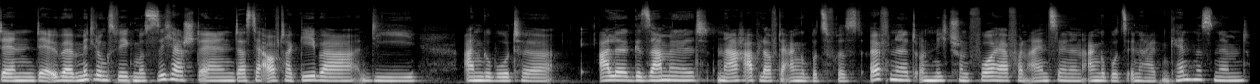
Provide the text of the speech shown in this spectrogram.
Denn der Übermittlungsweg muss sicherstellen, dass der Auftraggeber die Angebote alle gesammelt nach Ablauf der Angebotsfrist öffnet und nicht schon vorher von einzelnen Angebotsinhalten Kenntnis nimmt.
